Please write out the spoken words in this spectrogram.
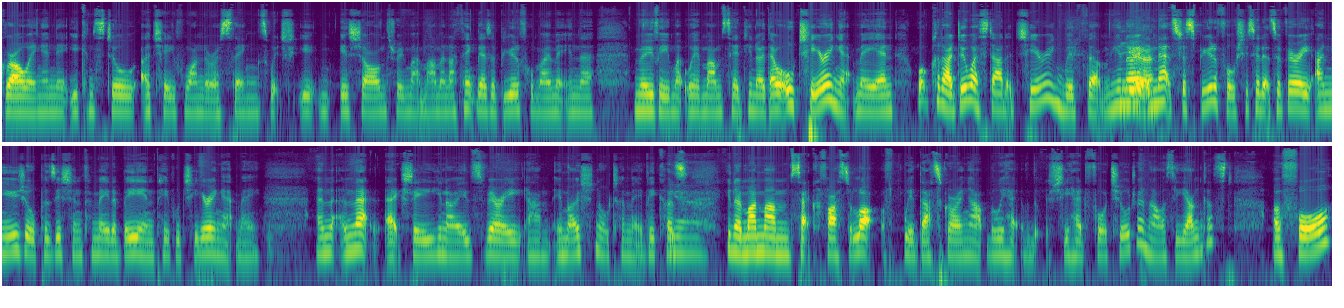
growing and that you can still achieve wondrous things, which is shown through my mum. And I think there's a beautiful moment in the movie where mum said, you know, they were all cheering at me, and what could I do? I started cheering with them, you know, yeah. and that's just beautiful. She said it's a very unusual position for me to be in, people cheering at me and and that actually you know is very um, emotional to me because yeah. you know my mum sacrificed a lot with us growing up. We had she had four children. I was the youngest of four,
